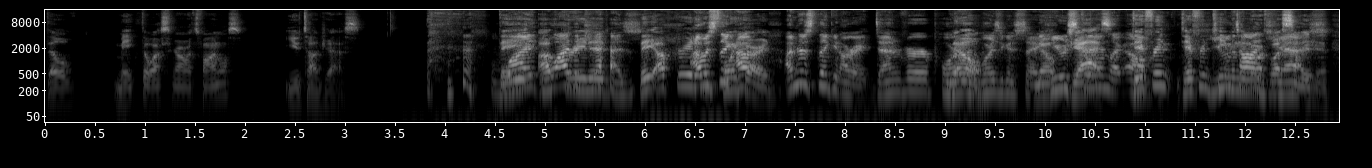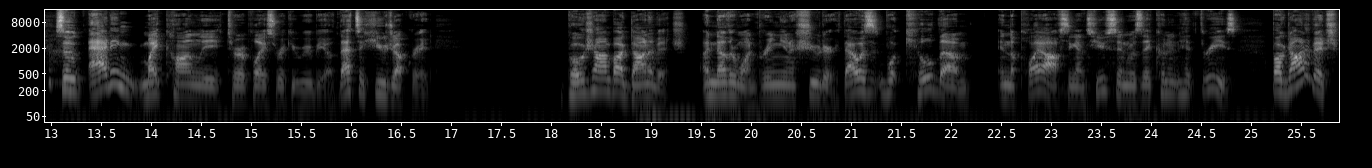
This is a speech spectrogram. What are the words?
they'll make the Western Conference Finals. Utah Jazz. They why why the upgraded- Jazz They upgraded I was point thinking I- guard. I'm just thinking all right Denver Portland No. what is he gonna say No, Houston Jazz. like oh, different, different team in the Northwest Jazz. Division. So adding Mike Conley to replace Ricky Rubio, that's a huge upgrade. Bojan Bogdanovic, another one, bringing in a shooter. That was what killed them in the playoffs against Houston was they couldn't hit threes. Bogdanovic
